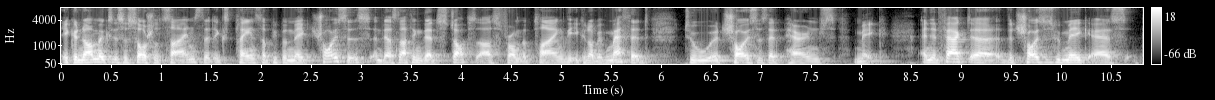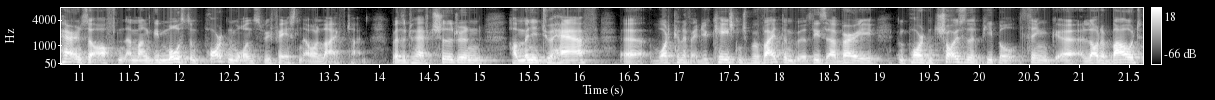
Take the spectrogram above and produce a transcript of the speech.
economics is a social science that explains how people make choices and there's nothing that stops us from applying the economic method to uh, choices that parents make. And in fact, uh, the choices we make as parents are often among the most important ones we face in our lifetime. Whether to have children, how many to have, uh, what kind of education to provide them with. These are very important choices that people think uh, a lot about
